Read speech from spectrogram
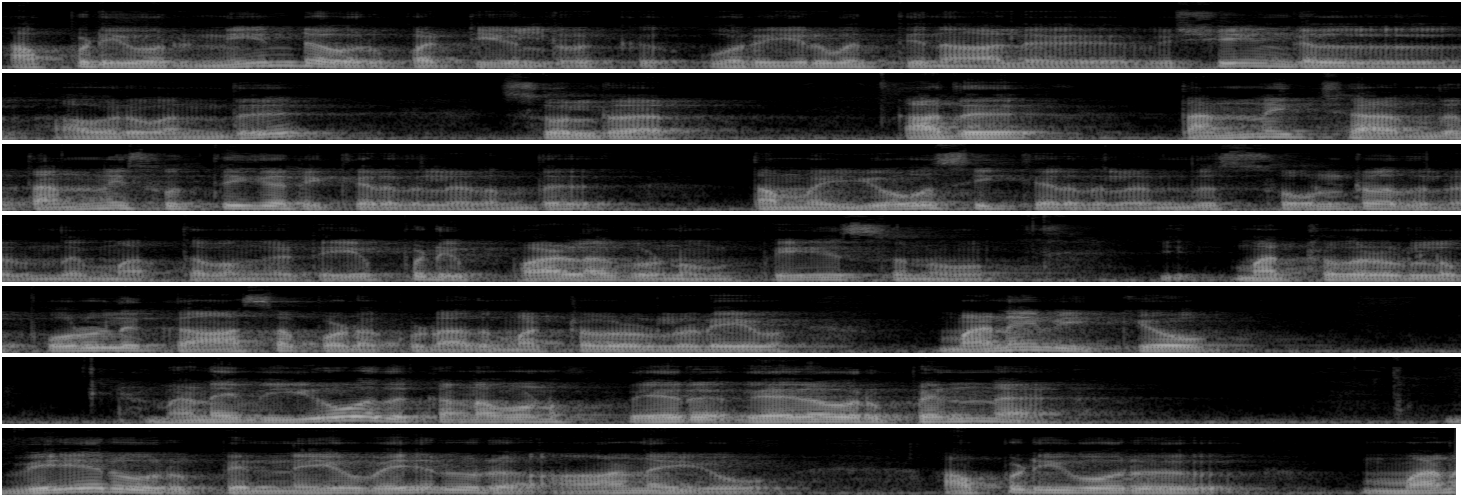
அப்படி ஒரு நீண்ட ஒரு பட்டியல் இருக்குது ஒரு இருபத்தி நாலு விஷயங்கள் அவர் வந்து சொல்கிறார் அது தன்னை சார்ந்து தன்னை சுத்திகரிக்கிறதுலேருந்து தம்மை யோசிக்கிறதுலேருந்து சொல்கிறதுலேருந்து மற்றவங்ககிட்ட எப்படி பழகணும் பேசணும் மற்றவர்களோட பொருளுக்கு ஆசைப்படக்கூடாது மற்றவர்களுடைய மனைவிக்கோ மனைவியோ அது கணவனோ வேறு வேற ஒரு பெண்ணை வேறொரு பெண்ணையோ வேறொரு ஆணையோ அப்படி ஒரு மன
